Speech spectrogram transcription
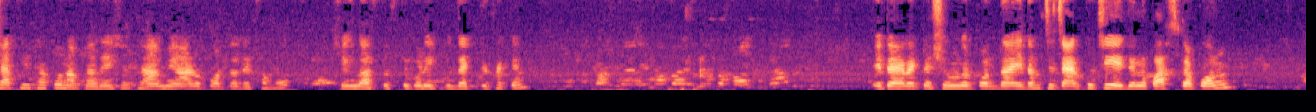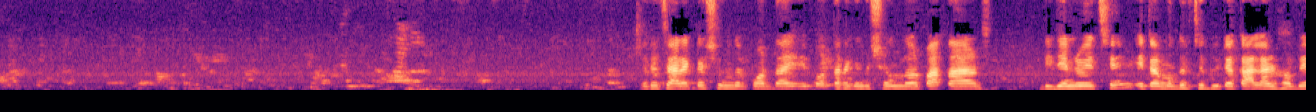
সাথেই থাকুন। আপনাদের সাথে আমি আরও পর্দা দেখাবো। সেগুলো আস্তে আস্তে করে একটু দেখতে থাকেন। এটা আর একটা সুন্দর পর্দা, এটা হচ্ছে চার কুচি এই জন্য পাঁচটা কম। এটা আর একটা সুন্দর পর্দা, এই পর্দাটা কিন্তু সুন্দর, পাতার ডিজাইন রয়েছে। এটার মধ্যে হচ্ছে দুইটা কালার হবে।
